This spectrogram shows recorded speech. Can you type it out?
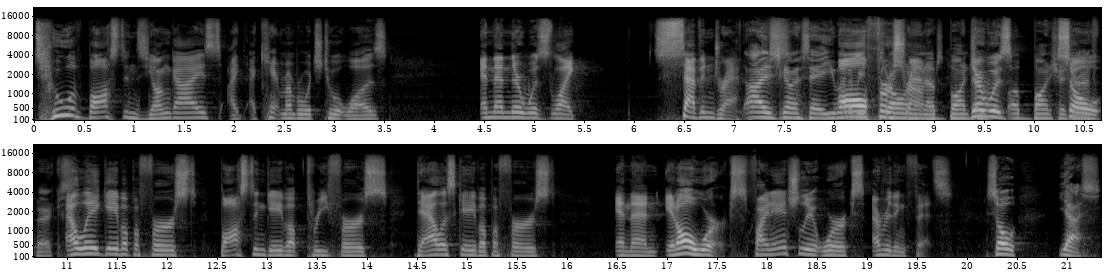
two of Boston's young guys. I, I can't remember which two it was. And then there was like seven draft I was gonna say you all be first round a bunch. There of, was a bunch of so draft picks. LA gave up a first, Boston gave up three firsts, Dallas gave up a first, and then it all works. Financially, it works. Everything fits. so yes.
